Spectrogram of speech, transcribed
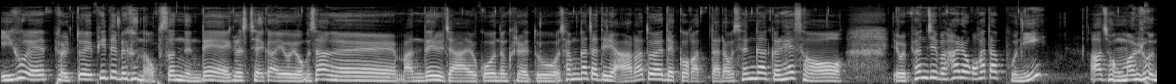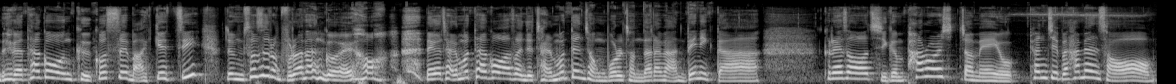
이후에 별도의 피드백은 없었는데 그래서 제가 이 영상을 만들자 요거는 그래도 참가자들이 알아둬야 될 것 같다라고 생각을 해서 이걸 편집을 하려고 하다 보니 아 정말로 내가 타고 온 그 코스 맞겠지? 좀 스스로 불안한 거예요. 내가 잘못 타고 와서 이제 잘못된 정보를 전달하면 안 되니까. 그래서 지금 8월 시점에 요 편집을 하면서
